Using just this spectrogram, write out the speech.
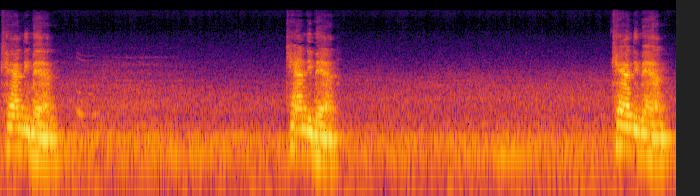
Candyman. Candyman. Candyman.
